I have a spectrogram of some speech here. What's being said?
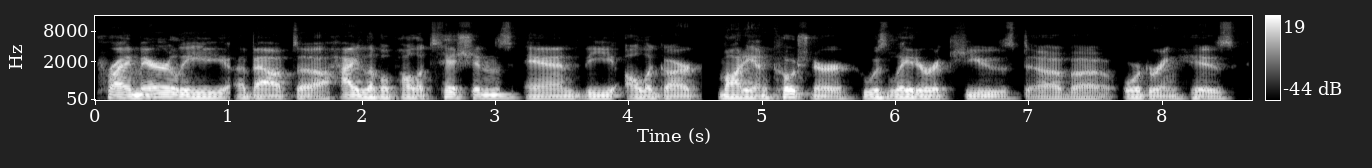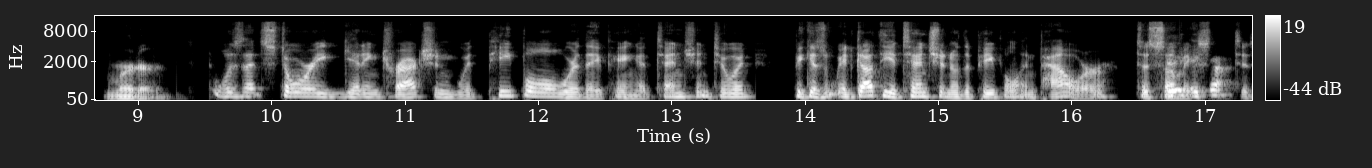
primarily about uh, high level politicians and the oligarch Marian Kočner, who was later accused of uh, ordering his murder. Was that story getting traction with people? Were they paying attention to it? because it got the attention of the people in power to some it, extent. Got,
